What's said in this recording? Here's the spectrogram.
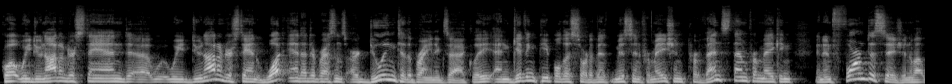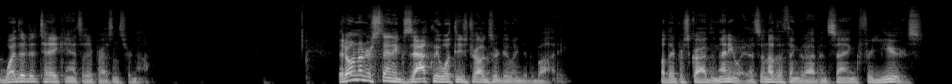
Quote, we do not understand, uh, we do not understand what antidepressants are doing to the brain exactly, and giving people this sort of misinformation prevents them from making an informed decision about whether to take antidepressants or not. They don't understand exactly what these drugs are doing to the body but they prescribe them anyway. That's another thing that I've been saying for years.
